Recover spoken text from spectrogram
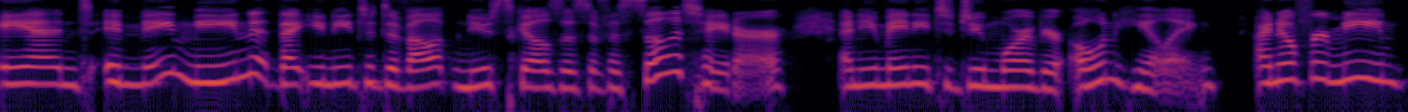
And it may mean that you need to develop new skills as a facilitator and you may need to do more of your own healing. I know for me,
